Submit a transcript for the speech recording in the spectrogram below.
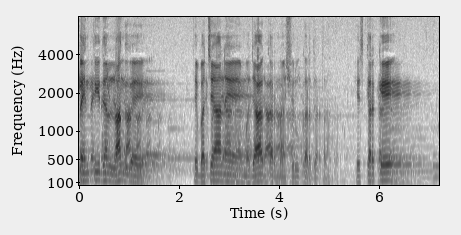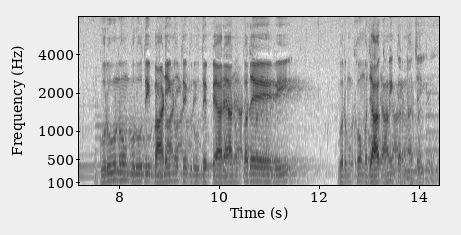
35 ਦਿਨ ਲੰਘ ਗਏ ਤੇ ਬੱਚਿਆਂ ਨੇ ਮਜ਼ਾਕ ਕਰਨਾ ਸ਼ੁਰੂ ਕਰ ਦਿੱਤਾ। ਇਸ ਕਰਕੇ ਗੁਰੂ ਨੂੰ, ਗੁਰੂ ਦੀ ਬਾਣੀ ਨੂੰ ਤੇ ਗੁਰੂ ਦੇ ਪਿਆਰਿਆਂ ਨੂੰ ਕਦੇ ਵੀ ਗੁਰਮੁਖੋਂ ਮਜ਼ਾਕ ਨਹੀਂ ਕਰਨਾ ਚਾਹੀਦਾ।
